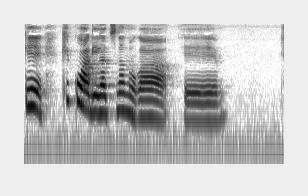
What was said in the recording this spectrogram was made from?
で、結構ありがちなのが、えー、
